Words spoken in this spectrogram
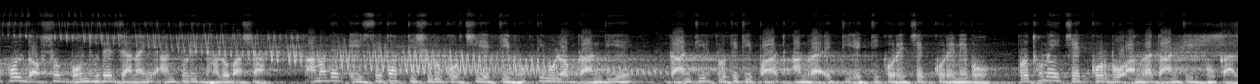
সকল দর্শক বন্ধুদের জানাই আন্তরিক ভালোবাসা। আমাদের এই সেট শুরু করছি একটি ভক্তিমূলক গান দিয়ে। গানটির প্রতিটি পার্ট আমরা একটি একটি করে চেক করে নেব। প্রথমেই চেক করব আমরা গানটির ভোকাল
